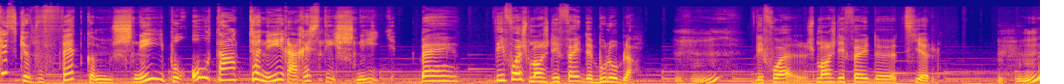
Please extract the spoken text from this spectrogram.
Qu'est-ce que vous faites comme chenille pour autant tenir à rester chenille? Ben, des fois, je mange des feuilles de bouleau blanc. Mhm, Des fois, je mange des feuilles de tilleul. mhm,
